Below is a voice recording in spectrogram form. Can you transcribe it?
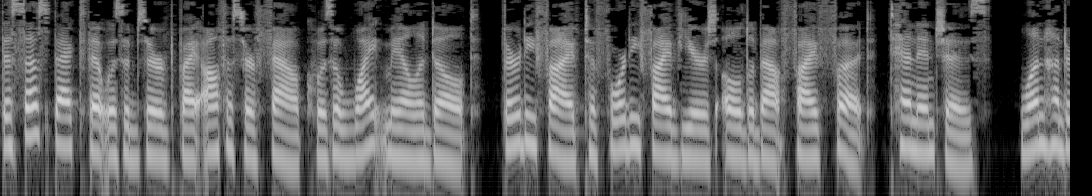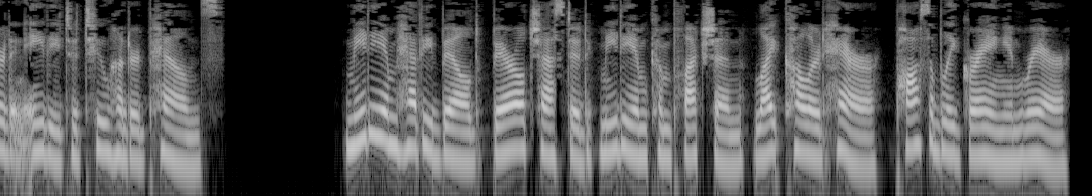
The suspect that was observed by Officer Fouke was a white male adult, 35 to 45 years old about 5 foot, 10 inches, 180 to 200 pounds. Medium heavy build, barrel chested, medium complexion, light colored hair, possibly graying in rear.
